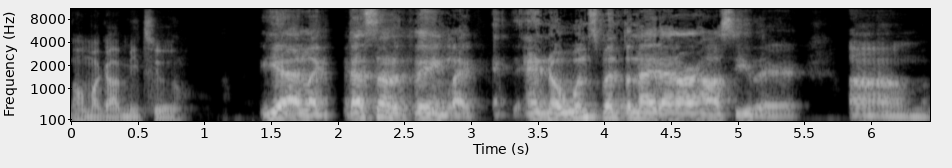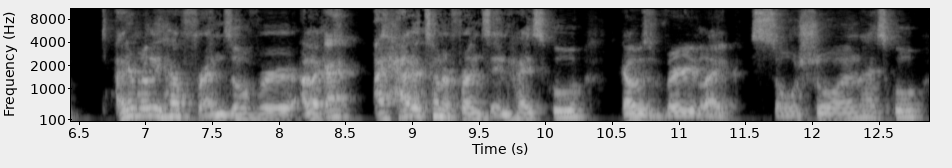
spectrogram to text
Oh my god, me too. Yeah, like that's not a thing. Like, and no one spent the night at our house either. Um, I didn't really have friends over. Like, I I had a ton of friends in high school, I was very like social in high school,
